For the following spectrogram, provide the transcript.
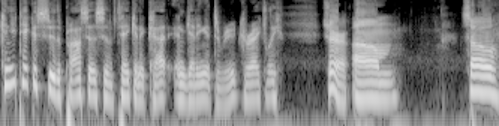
can you take us through the process of taking a cut and getting it to root correctly? Sure. Um, so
